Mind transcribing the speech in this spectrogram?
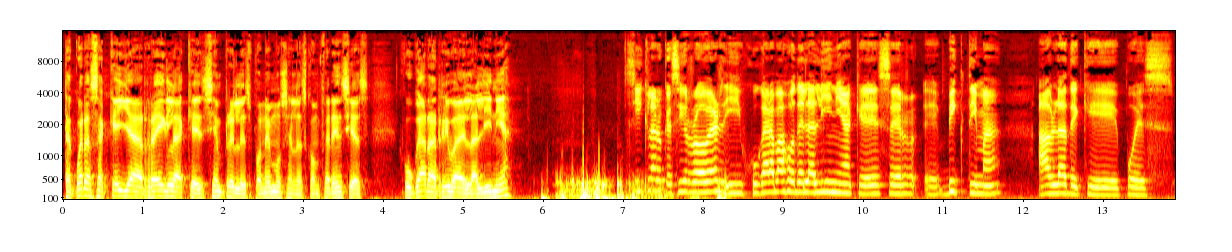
¿te acuerdas aquella regla que siempre les ponemos en las conferencias, jugar arriba de la línea? Sí, claro que sí, Robert. Y jugar abajo de la línea, que es ser eh, víctima, habla de que pues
